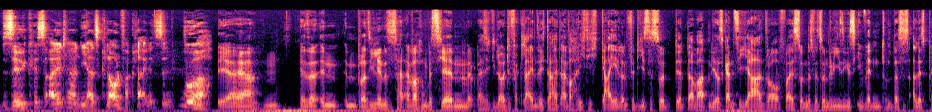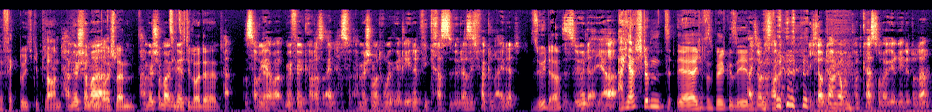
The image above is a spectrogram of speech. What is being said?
Silkes, Alter, die als Clown verkleidet sind. Uah. Ja, ja. Hm. Also in, in Brasilien ist es halt einfach ein bisschen, weiß ich, die Leute verkleiden sich da halt einfach richtig geil und für die ist es so, da warten die das ganze Jahr drauf, weißt du, und das wird so ein riesiges Event und das ist alles perfekt durchgeplant. Haben wir schon mal, in Deutschland haben wir schon mal ziehen sich die Leute halt. Sorry, ja. aber mir fällt gerade was ein. Hast, haben wir schon mal drüber geredet, wie krass Söder sich verkleidet? Söder? Söder, ja. Ach ja, stimmt. Ja, ja, ich habe das Bild gesehen. Ich glaube, glaub, da haben wir auch im Podcast drüber geredet, oder?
